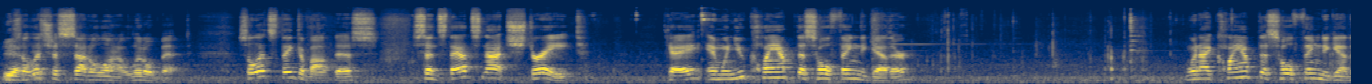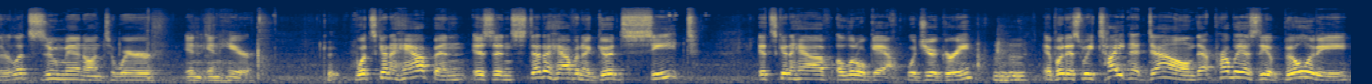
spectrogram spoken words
Yeah. So let's just settle on a little bit. So let's think about this. Since that's not straight, okay, and when you clamp this whole thing together, when I clamp this whole thing together, let's zoom in onto where in, in here. Okay. What's going to happen is instead of having a good seat, it's going to have a little gap. Would you agree? Mm -hmm. But as we tighten it down, that probably has the ability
